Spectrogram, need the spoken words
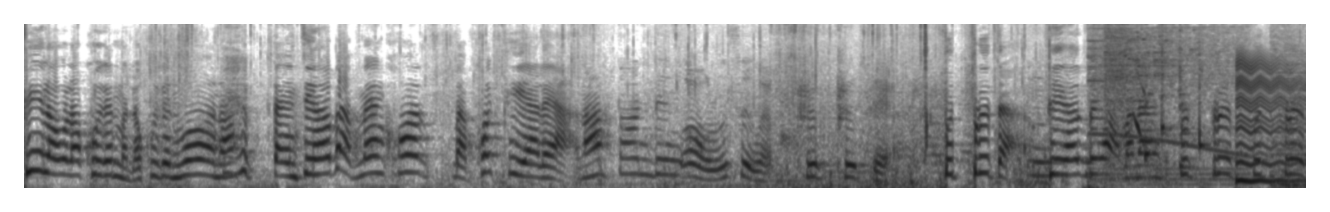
พี่เราเราคุยกันเหมือนเราคุยกันเวอร์เนาะแต่จริงๆแล้วแบบแม่งโคตรแบบโคตรเคลียร์เลยอะเนาะตอนดึงออกรู้สึกแบบพรึบพรึบเลยอะปึดปึดอะพี่เขาดึงออกมาเลยปึดปึดปึดปึด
